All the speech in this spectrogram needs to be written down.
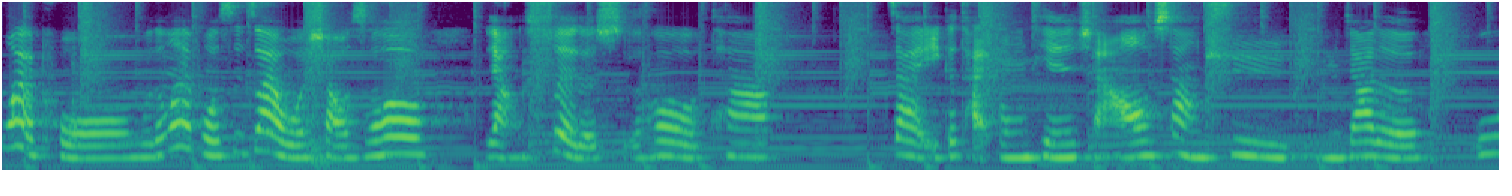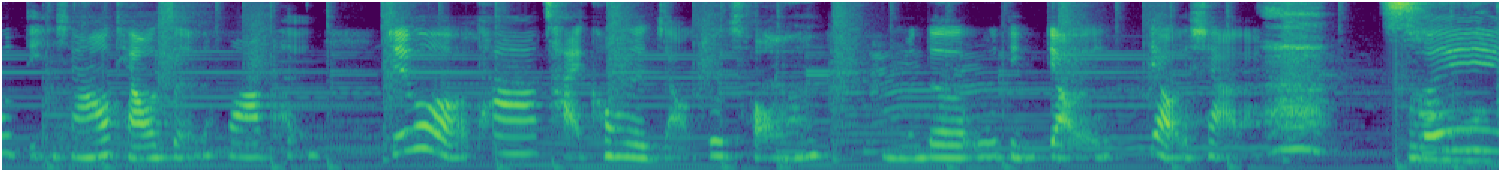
外婆，我的外婆是在我小时候两岁的时候，她在一个台风天想要上去我们家的屋顶，想要调整花盆，结果他踩空了脚，就从我们的屋顶掉了掉了下来。所以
